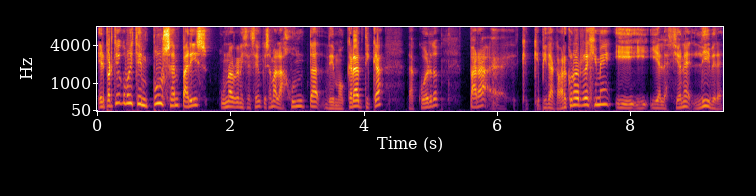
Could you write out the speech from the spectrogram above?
El Partido Comunista impulsa en París una organización que se llama la Junta Democrática, ¿de acuerdo? Para eh, que, pide acabar con el régimen y elecciones libres.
